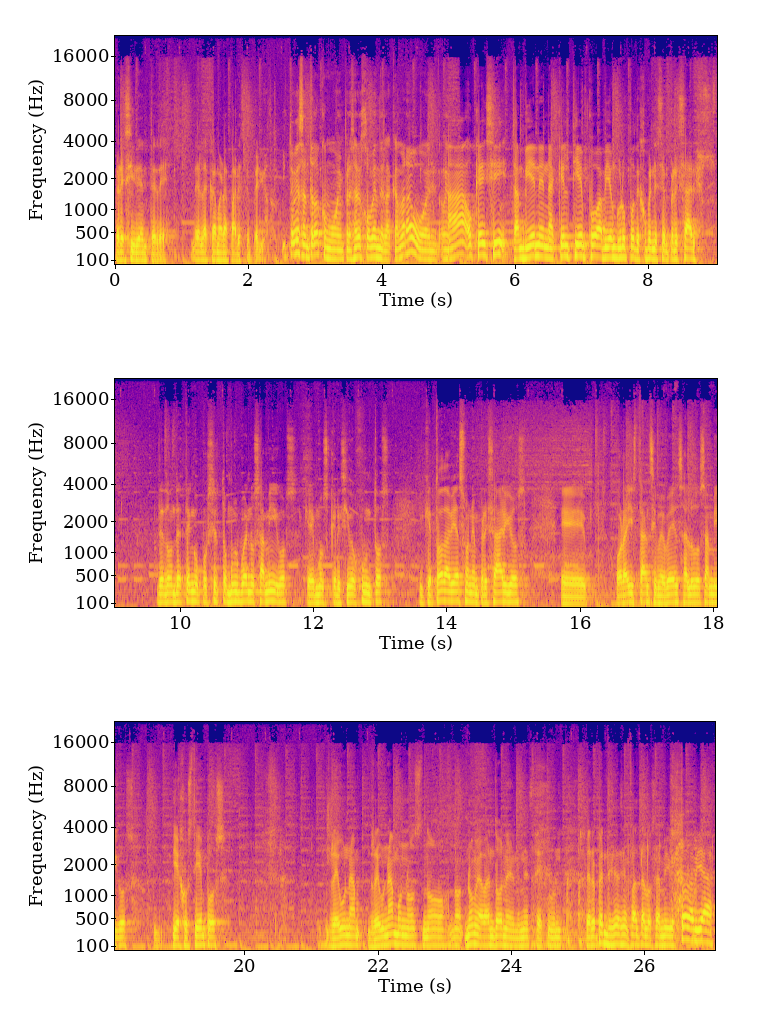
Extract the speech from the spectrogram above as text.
presidente de, de la Cámara para este periodo. ¿Y tú habías entrado como empresario joven de la Cámara o en, Ah, ok, sí. También en aquel tiempo había un grupo de jóvenes empresarios, de donde tengo, por cierto, muy buenos amigos que hemos crecido juntos y que todavía son empresarios. Eh, por ahí están, si me ven, saludos amigos, viejos tiempos, reúna, reunámonos, no, no, me abandonen en este. de repente se hacen falta los amigos. Todavía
